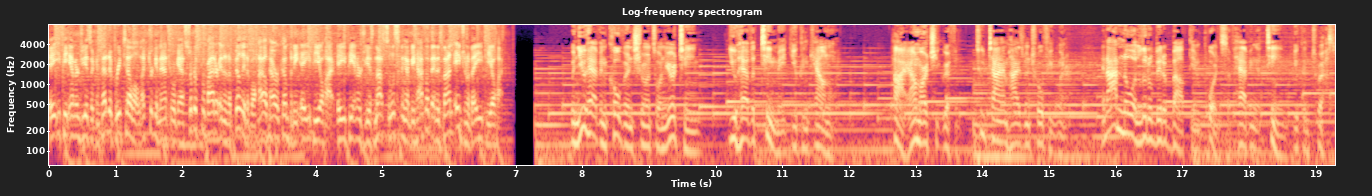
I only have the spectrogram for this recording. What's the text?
AEP Energy is a competitive retail electric and natural gas service provider and an affiliate of Ohio Power Company, AEP Ohio. AEP Energy is not soliciting on behalf of and is not an agent of AEP Ohio. When you have Encova Insurance on your team, you have a teammate you can count on. Hi, I'm Archie Griffin, two-time Heisman Trophy winner, and I know a little bit about the importance of having a team you can trust.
